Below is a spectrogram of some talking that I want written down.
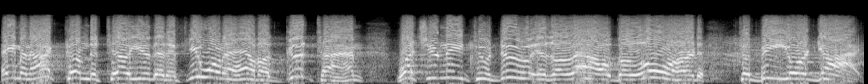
Amen. I come to tell you that if you want to have a good time, what you need to do is allow the Lord to be your guide.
